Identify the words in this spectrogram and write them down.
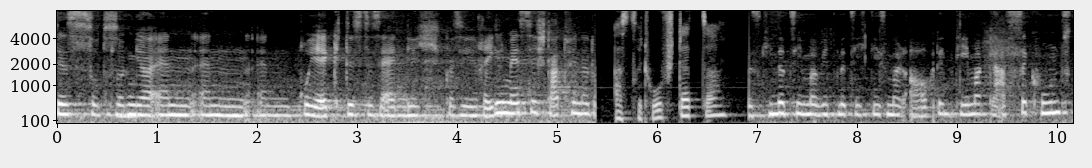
das sozusagen ja ein, ein, ein Projekt ist, das eigentlich quasi regelmäßig stattfindet. Astrid Hofstetter. Das Kinderzimmer widmet sich diesmal auch dem Thema Klassekunst.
